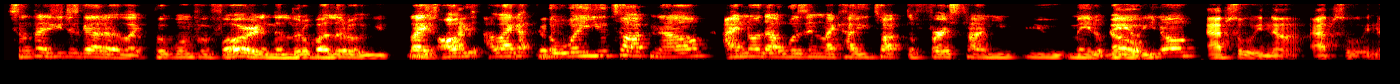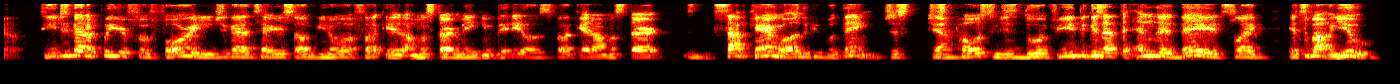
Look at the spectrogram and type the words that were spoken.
sometimes you just gotta like put one foot forward and then little by little you like obvi- like the way you talk now, I know that wasn't like how you talked the first time you you made a video, No. you know? Absolutely not. Absolutely not. So you just gotta put your foot forward and you just gotta tell yourself, you know what, fuck it, I'm gonna start making videos, fuck it, I'm gonna start stop caring what other people think. Just just Yeah. post and just do it for you because at the end of the day, it's like it's about you.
